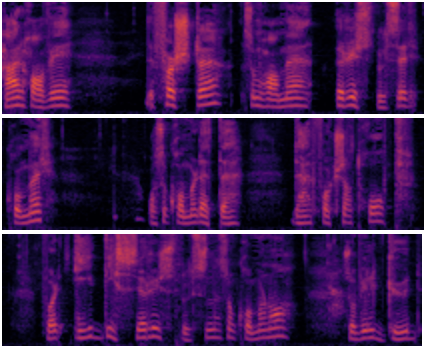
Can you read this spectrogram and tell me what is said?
Her har vi det første som har med rystelser kommer, og så kommer dette det er fortsatt håp. For i disse rystelsene som kommer nå, så vil Gud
